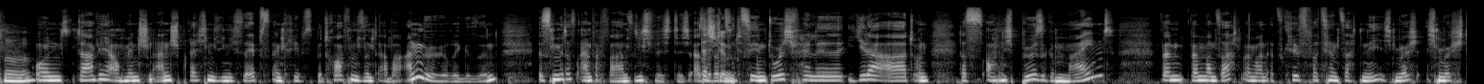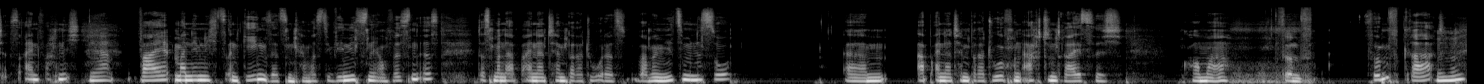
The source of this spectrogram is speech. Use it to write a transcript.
Hm. Und da wir ja auch Menschen ansprechen, die nicht selbst an Krebs betroffen sind, aber Angehörige sind, ist mir das einfach wahnsinnig wichtig. Also Das dazu zählen Durchfälle jeder Art und das ist auch nicht böse gemeint, wenn, wenn man sagt, wenn man als Krebspatient sagt, nee, ich, möchte ich möchte es einfach nicht, Ja. weil man dem nichts entgegensetzen kann. Was die wenigsten ja auch wissen ist, dass man ab einer Temperatur, oder das war bei mir zumindest so, ähm, ab einer Temperatur von 38,5 Fünf. Grad, Mhm.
